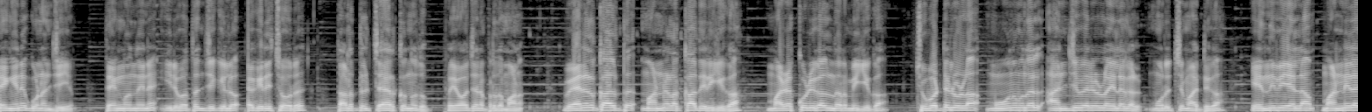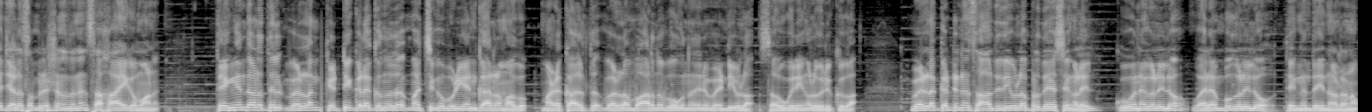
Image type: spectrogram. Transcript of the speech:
തെങ്ങിന് ഗുണം ചെയ്യും. തെങ്ങൊന്നിന് ഇരുപത്തഞ്ച് കിലോ ചകിരിച്ചോറ് തടത്തിൽ ചേർക്കുന്നതും പ്രയോജനപ്രദമാണ്. വേനൽക്കാലത്ത് മണ്ണിളക്കാതിരിക്കുക മഴക്കുഴികൾ നിർമ്മിക്കുക ചുവട്ടിലുള്ള മൂന്ന് മുതൽ അഞ്ച് വരെയുള്ള ഇലകൾ മുറിച്ചു മാറ്റുക എന്നിവയെല്ലാം മണ്ണിലെ ജലസംരക്ഷണത്തിന് സഹായകമാണ്. തെങ്ങിൻ തടത്തിൽ വെള്ളം കെട്ടിക്കിടക്കുന്നത് മച്ചിങ്ങ പൊഴിയാൻ കാരണമാകും. മഴക്കാലത്ത് വെള്ളം വാർന്നു പോകുന്നതിന് വേണ്ടിയുള്ള സൗകര്യങ്ങൾ ഒരുക്കുക. വെള്ളക്കെട്ടിന് സാധ്യതയുള്ള പ്രദേശങ്ങളിൽ കൂനകളിലോ വരമ്പുകളിലോ തെങ്ങിൻ തൈ നടണം.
